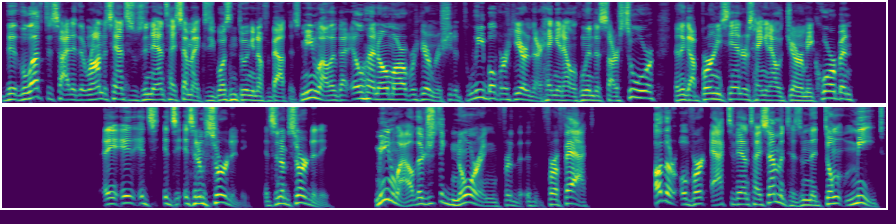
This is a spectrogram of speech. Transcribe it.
the, the left decided that Ron DeSantis was an anti Semite because he wasn't doing enough about this. Meanwhile, they've got Ilhan Omar over here and Rashida Tlaib over here, and they're hanging out with Linda Sarsour, and they got Bernie Sanders hanging out with Jeremy Corbyn. It, it's, it's, it's an absurdity. It's an absurdity. Meanwhile, they're just ignoring, for, the, for a fact, other overt acts of anti Semitism that don't meet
